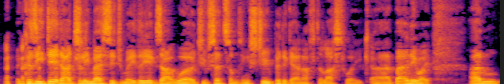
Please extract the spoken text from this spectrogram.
because he did actually message me the exact words, you've said something stupid again after last week. Uh, but anyway, um,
